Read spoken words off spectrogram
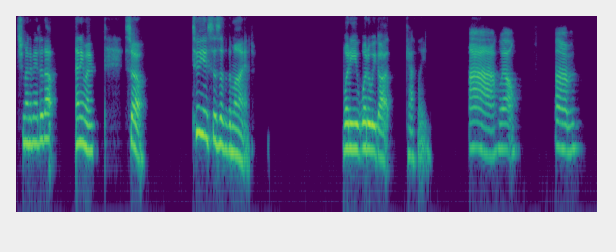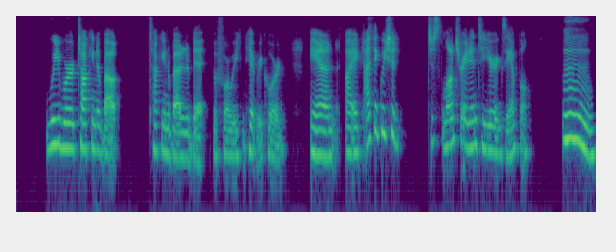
She might have made it up. Anyway, so two uses of the mind. What do you what do we got, Kathleen? Ah, well, um, we were talking about talking about it a bit before we hit record. And I I think we should just launch right into your example. Mm.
